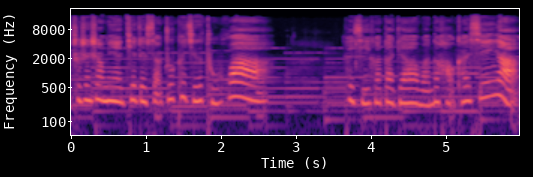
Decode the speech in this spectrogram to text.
车身上面贴着小猪佩奇的图画，佩奇和大家玩的好开心呀！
